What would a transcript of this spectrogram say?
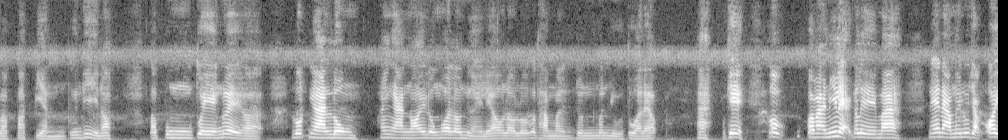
แบบปรับเปลี่ยนพื้นที่เนาะปรับปรุงตัวเองด้วยลดงานลง ให้งานน้อยลงเพราะเราเหนื่อยแล้ว เราเราก็ทำมาจนมันอยู่ตัวแล้วอะโอเค ก็ประมาณนี้แหละก็เลยมา แนะนำให้รู้จักอ้อย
